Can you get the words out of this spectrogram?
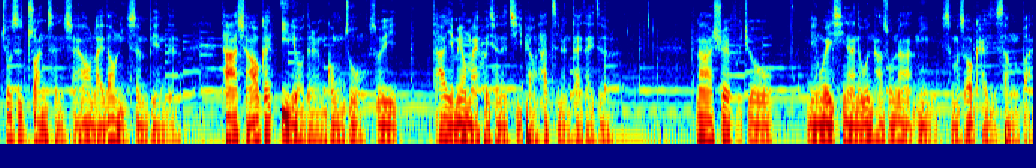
就是专程想要来到你身边的。他想要跟一流的人工作，所以他也没有买回程的机票，他只能待在这了。那 chef 就勉为其难的问他说：“那你什么时候开始上班？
